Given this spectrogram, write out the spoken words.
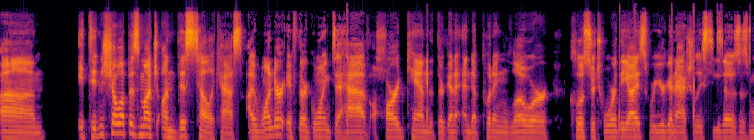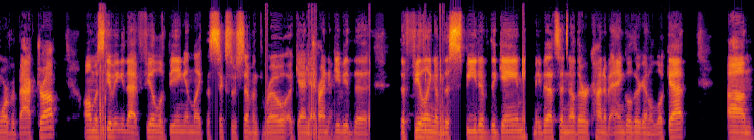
Um, it didn't show up as much on this telecast. I wonder if they're going to have a hard cam that they're going to end up putting lower, closer toward the ice, where you're going to actually see those as more of a backdrop, almost giving you that feel of being in like the sixth or seventh row. Again, trying to give you the the feeling of the speed of the game. Maybe that's another kind of angle they're going to look at. Um,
